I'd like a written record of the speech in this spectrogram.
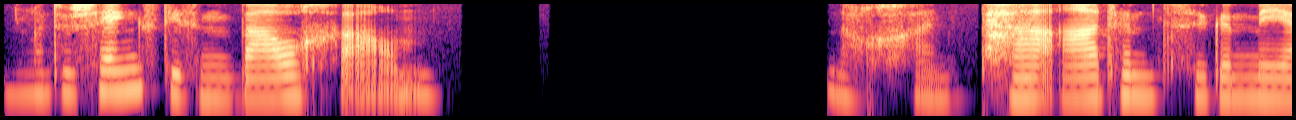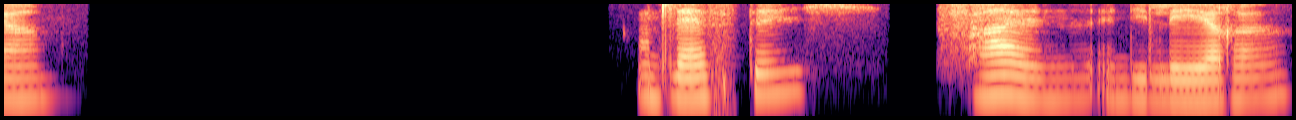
Und du schenkst diesem Bauchraum noch ein paar Atemzüge mehr und lässt dich fallen in die Leere,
